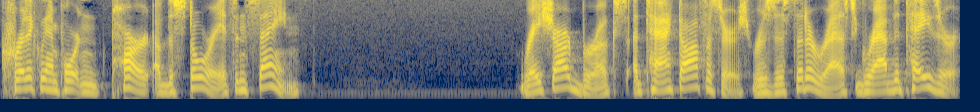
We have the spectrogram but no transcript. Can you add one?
critically important part of the story. It's insane. Rayshard Brooks attacked officers, resisted arrest, grabbed a taser.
